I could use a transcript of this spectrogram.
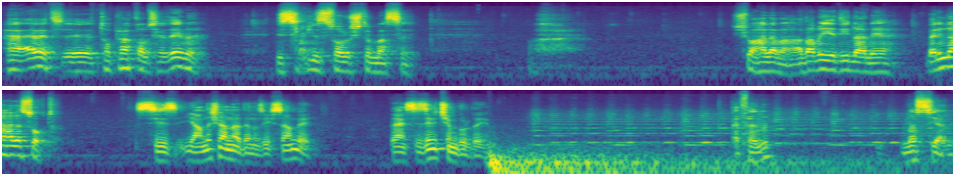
Ha, evet, e, Toprak Komiseri değil mi? Disiplin soruşturması. Şu hale bak, adamı yediği naneye. Beni ne hale soktu? Siz yanlış anladınız İhsan Bey. Ben sizin için buradayım. Efendim? Nasıl yani?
